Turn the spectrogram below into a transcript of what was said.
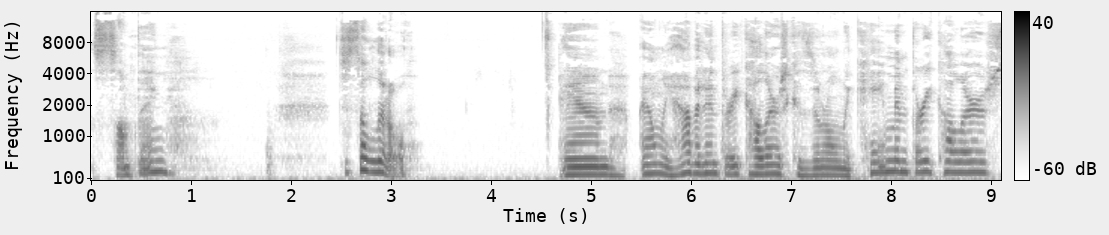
something, just a little and I only have it in three colors because it only came in three colors.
